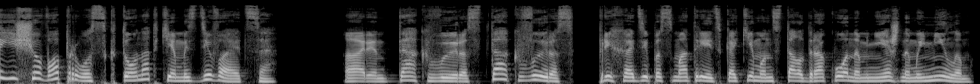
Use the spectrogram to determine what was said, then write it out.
еще вопрос, кто над кем издевается. Арен так вырос, так вырос. Приходи посмотреть, каким он стал драконом нежным и милым.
